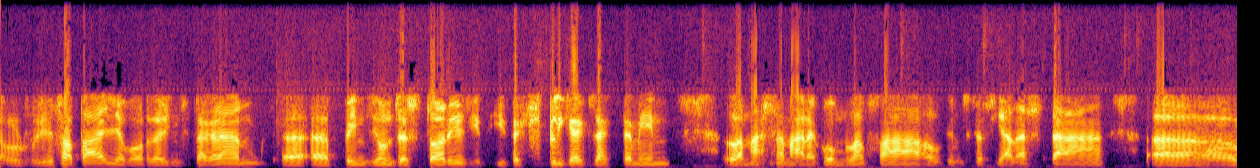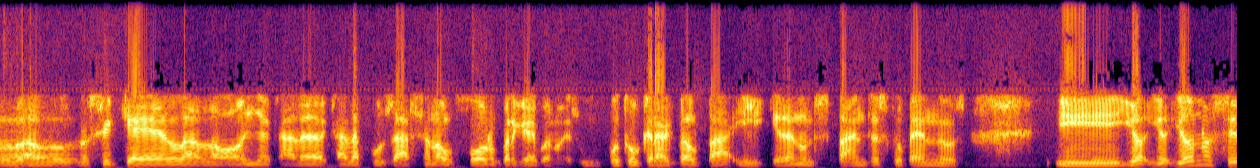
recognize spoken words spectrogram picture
El Roger fa pa i llavors a Instagram eh, eh, penja uns stories i, i t'explica exactament la massa mare com la fa, el temps que s'hi ha d'estar, eh, el, el, no sé què, l'olla que ha de, que ha de posar-se en el forn, perquè bueno, és un puto crac del pa i li queden uns pans estupendos. I jo, jo, jo no sé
